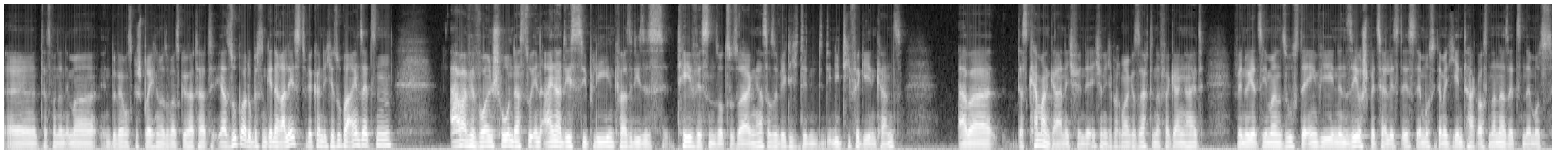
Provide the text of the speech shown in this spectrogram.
äh, dass man dann immer in Bewerbungsgesprächen oder sowas gehört hat, ja super, du bist ein Generalist, wir können dich hier super einsetzen, aber wir wollen schon, dass du in einer Disziplin quasi dieses T-Wissen sozusagen hast, also wirklich in, in die Tiefe gehen kannst. Aber das kann man gar nicht, finde ich. Und ich habe auch immer gesagt in der Vergangenheit, wenn du jetzt jemanden suchst, der irgendwie ein SEO-Spezialist ist, der muss sich damit jeden Tag auseinandersetzen, der muss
